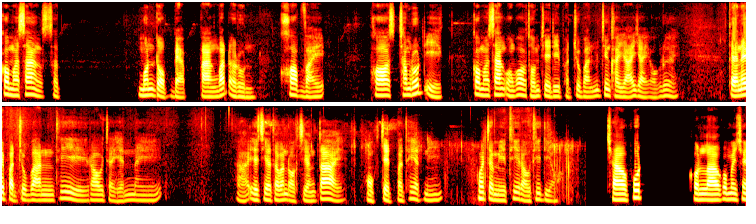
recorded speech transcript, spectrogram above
ก็มาสร้างมณฑปแบบปางวัดอรุณครอบไว้ พอชำรุดอีกก็มาสร้างองค์พระปฐมเจดีย์ปัจจุบันมันจึงขยายใหญ่ออกเรื่อย แต่ในปัจจุบันที่เราจะเห็นในอาเอเชียตะวันออกเฉียงใต้ 6-7 ประเทศนี้ ก็จะมีที่เราที่เดียว ชาวพุทธ คนลาวก็ไม่ใช่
